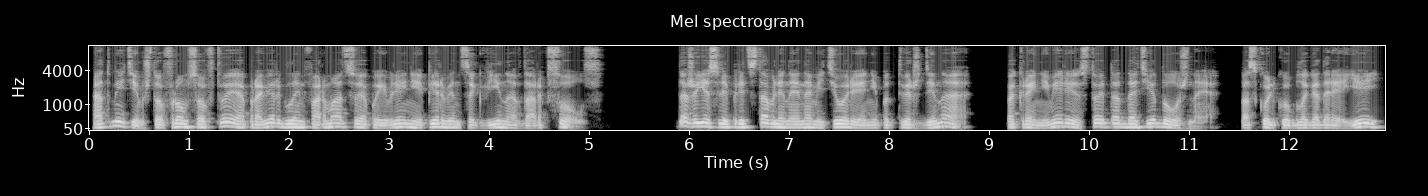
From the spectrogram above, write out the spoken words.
Отметим, что From Software опровергла информацию о появлении первенца Гвина в Dark Souls. Даже если представленная нами теория не подтверждена, по крайней мере, стоит отдать ей должное, поскольку благодаря ей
